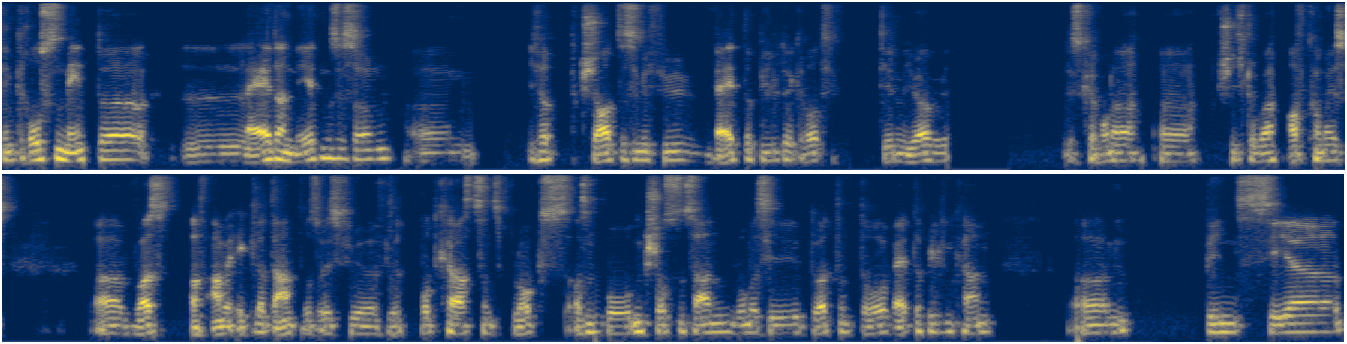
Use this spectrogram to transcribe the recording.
den großen Mentor leider nicht, muss ich sagen. Ähm, ich habe geschaut, dass ich mich viel weiterbilde, gerade dem Jahr, wie das Corona-Geschichte äh, war, aufgekommen ist, äh, war es auf einmal eklatant, was alles für, für Podcasts und Blogs aus dem Boden geschossen sind, wo man sich dort und da weiterbilden kann. Ähm, bin sehr,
